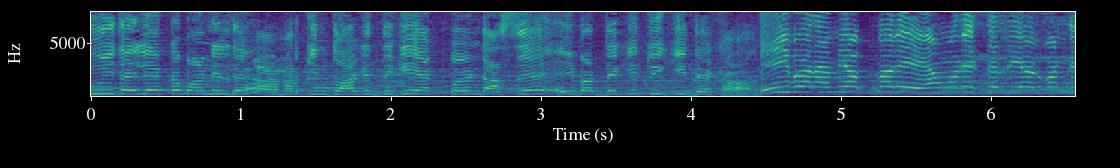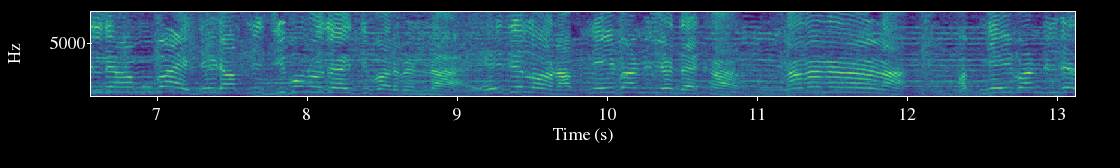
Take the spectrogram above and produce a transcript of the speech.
তুই তাইলে একটা বান্ডিল দেখা। আমার কিন্তু আগের থেকে এক পয়েন্ট আছে। এইবার দেখি তুই কি দেখা এইবার আমি আপনারে এমন একটা রিয়ার বান্ডিল দেখাবো ভাই, যেটা আপনি জীবনেও যাইতে পারবেন না। এই যে লন, আপনি এই বান্ডিলটা দেখান। না না না না না। আপনি এই বান্ডিলটা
